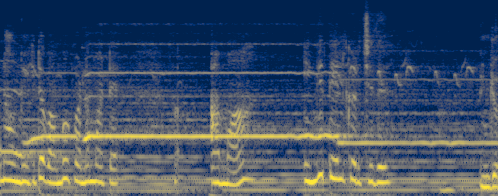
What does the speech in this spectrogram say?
நான் உங்ககிட்ட வம்பு பண்ண மாட்டேன். ஆமா எங்க தேல் கடிச்சது? இங்கே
